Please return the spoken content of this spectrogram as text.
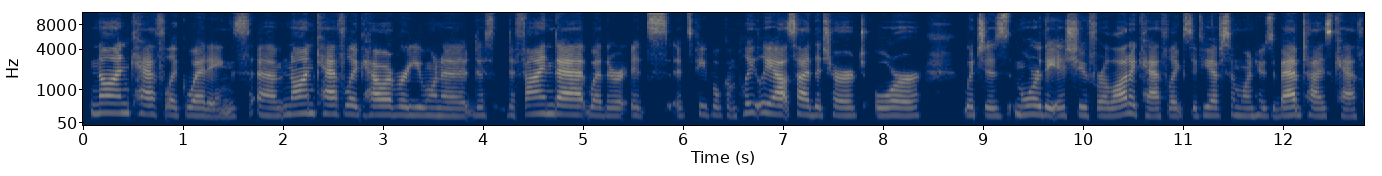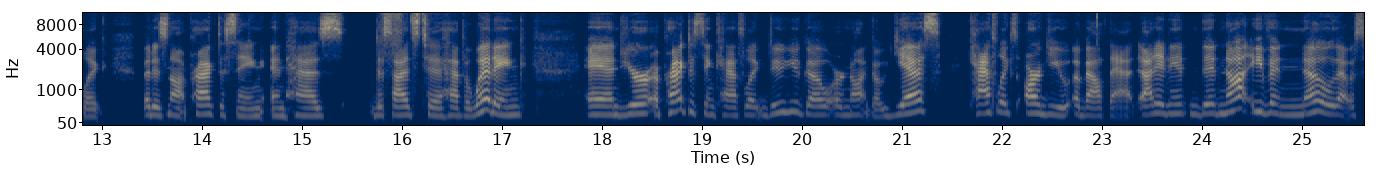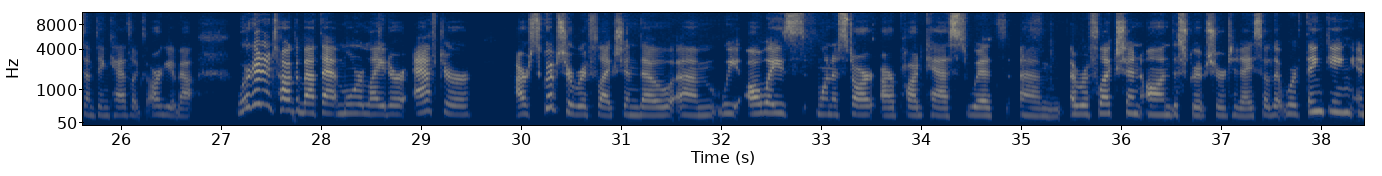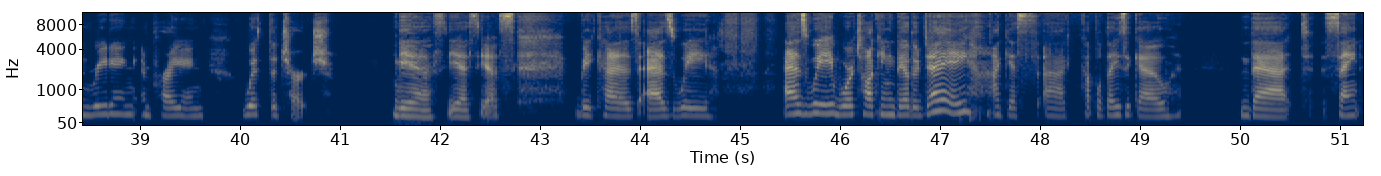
non-Catholic weddings. Um, non-Catholic, however you want to dis- define that, whether it's it's people completely outside the church or which is more the issue for a lot of Catholics. If you have someone who's a baptized Catholic but is not practicing and has decides to have a wedding and you're a practicing Catholic, do you go or not go? Yes, Catholics argue about that. I didn't did not even know that was something Catholics argue about. We're going to talk about that more later after our scripture reflection, though. Um, we always want to start our podcast with um, a reflection on the scripture today so that we're thinking and reading and praying with the church. Yes, yes, yes. Because as we as we were talking the other day, I guess a couple days ago, that Saint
